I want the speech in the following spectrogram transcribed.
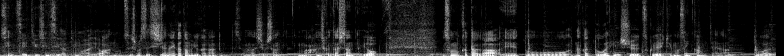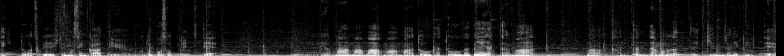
先生っていう先生がっていうのはあれはあの鶴島先生知らない方もいるかなと思ってそういう話をしたんだけどまあ話し方したんだけどその方が、えっ、と、なんか動画編集作れる人いませんかみたいな、動画で動画作れる人いませんかっていうことをボソッと言ってて、いや、まあまあまあまあまあ、動画、動画ぐらいだったら、まあ、まあ、簡単なものだったらいけるんじゃね？と思って、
